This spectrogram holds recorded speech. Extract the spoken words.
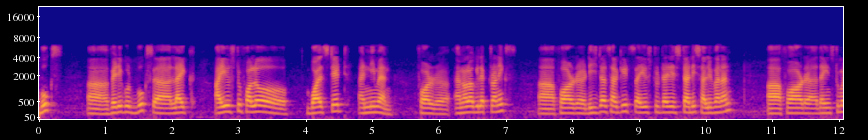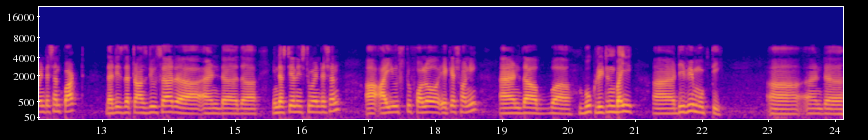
books, very good books. Like I used to follow Boylestad and Neamen for analog electronics. Uh, for uh, digital circuits, I used to study, Sullivan. Uh, for the instrumentation part, that is the transducer and the industrial instrumentation, I used to follow A.K. Sawhney and the uh, book written by uh, D.V. Uh, and uh,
